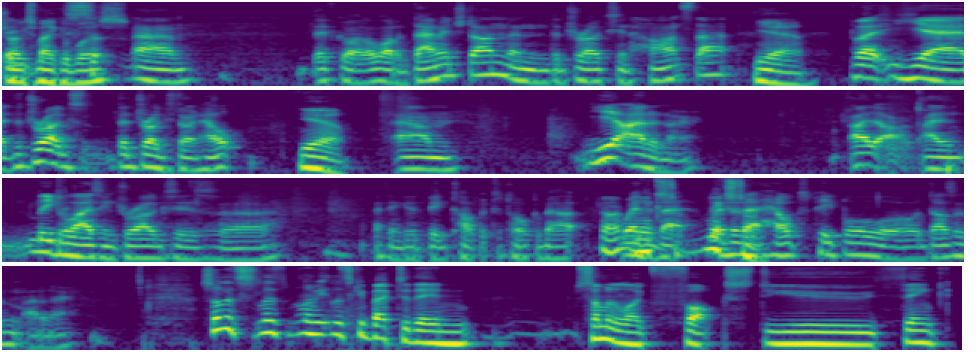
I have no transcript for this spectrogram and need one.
drugs make it worse. um, they've got a lot of damage done, and the drugs enhance that. yeah. But yeah, the drugs the drugs don't help. Yeah. Um, yeah, I don't know. I, I legalizing drugs is uh, I think a big topic to talk about. Right, whether next that time- whether next that helps people or doesn't, I don't know. So let's let's let me let's get back to then someone like Fox. Do you think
